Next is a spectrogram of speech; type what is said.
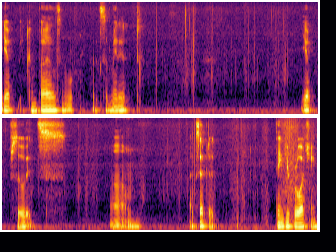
Yep it compiles and let's submit it. Yep so it's um, accepted. Thank you for watching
